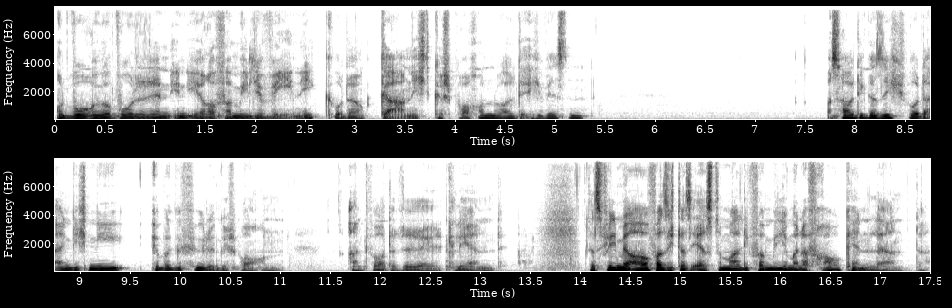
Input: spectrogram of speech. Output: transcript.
Und worüber wurde denn in ihrer Familie wenig oder gar nicht gesprochen, wollte ich wissen. Aus heutiger Sicht wurde eigentlich nie über Gefühle gesprochen, antwortete der Klient. Das fiel mir auf, als ich das erste Mal die Familie meiner Frau kennenlernte.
